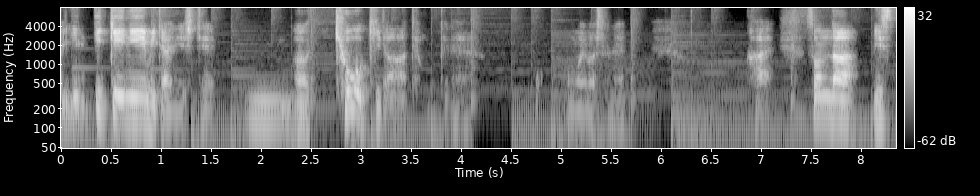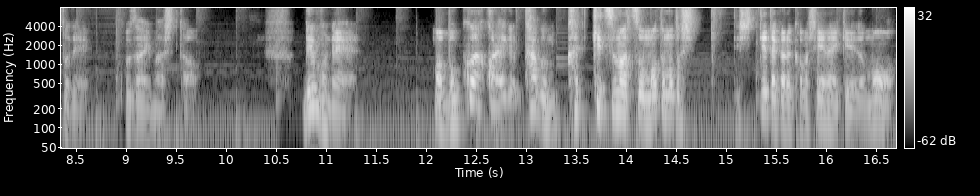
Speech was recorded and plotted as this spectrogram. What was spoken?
いね。生贄みたいにして、うんあ狂気だって思ってね、思いましたね。はい。そんなリストでございました。でもね、まあ、僕はこれ多分か結末をもともと知って知ってたからかもしれないけれども、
